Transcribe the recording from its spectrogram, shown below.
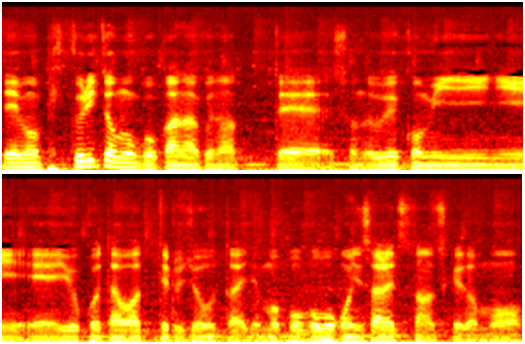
でもピクリとも動かなくなって、その植え込みに、えー、横たわってる状態でもボコボコにされてたんですけども、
